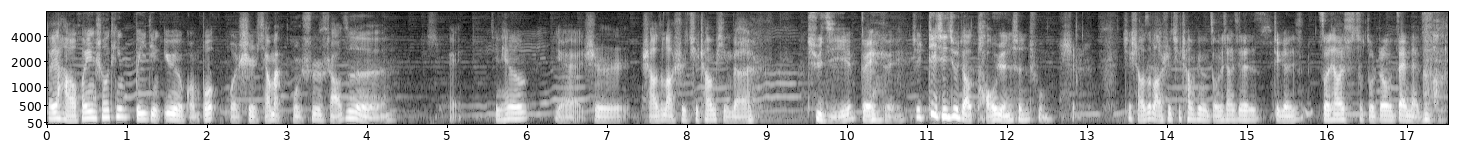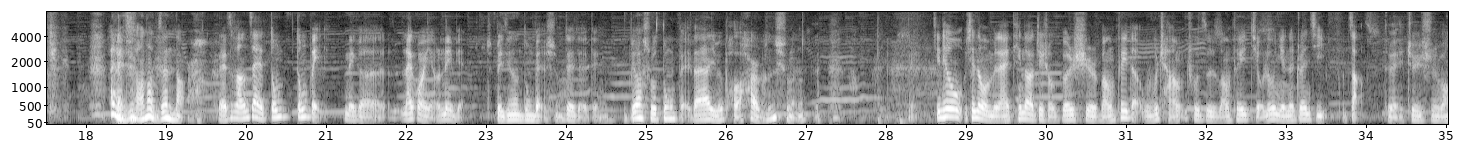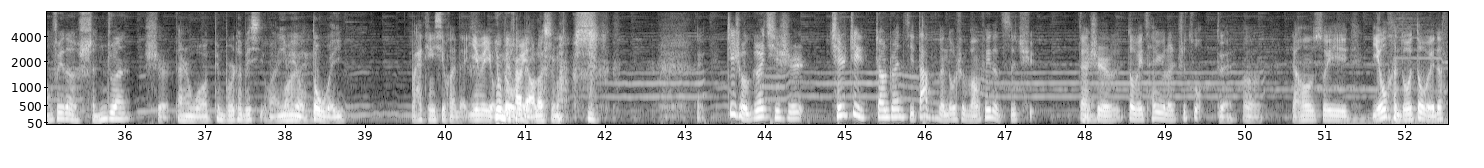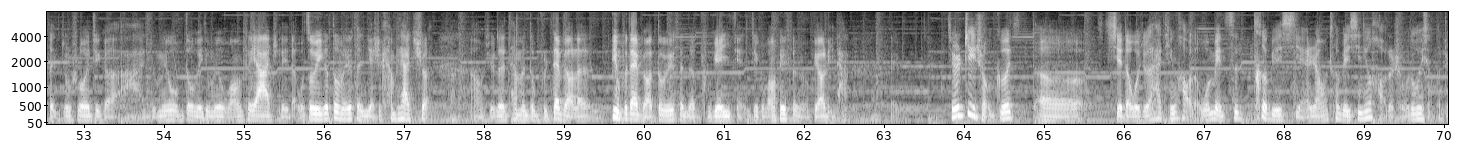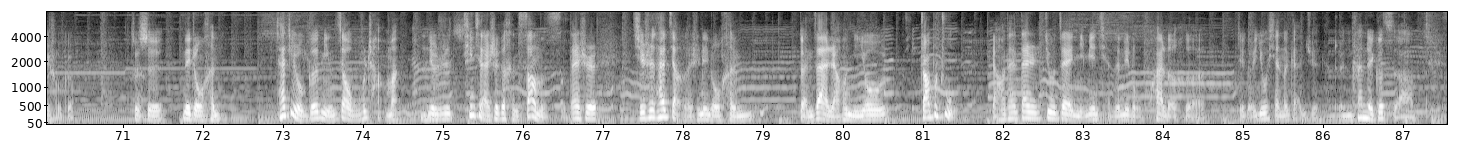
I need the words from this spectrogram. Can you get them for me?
大家好，欢迎收听不一定音乐广播，我是小马。我是勺子，今天也是勺子老师去昌平的，续集。对，对，这这期就叫桃源深处。是这勺子老师去昌平，总想起这个左小诅咒在奶子房。哎，奶子房到底在哪儿啊？奶子房在东东北那个来广营那边。北京的东北是吗？对对对，不要说东北，大家以为跑到哈尔滨去了呢。今天现在我们来听到这首歌是王菲的《无常》，出自王菲九六年的专辑《浮躁》。对，这是王菲的神专，是，但是我并不是特别喜欢，因为有窦唯。我还挺喜欢的，因为有又没法聊了，是吗？是。对，这首歌其实其实这张专辑大部分都是王菲的词曲，但是窦唯参与了制作。对，嗯。然后，所以也有很多窦唯的粉就说这个啊，有没有窦唯就没有王菲啊之类的。我作为一个窦唯粉也是看不下去了啊！我觉得他们都不代表了，并不代表窦唯粉的普遍意见。这个王菲粉们不要理他。对，其实这首歌呃写的我觉得还挺好的。我每次特别闲，然后特别心情好的时候，都会想到这首歌，就是那种很，他这首歌名字叫《无常》嘛，就是听起来是个很丧的词，但是其实他讲的是那种很。短暂，然后你又抓不住，然后他但是就在你面前的那种快乐和这个悠闲的感觉。对，你看这歌词啊，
